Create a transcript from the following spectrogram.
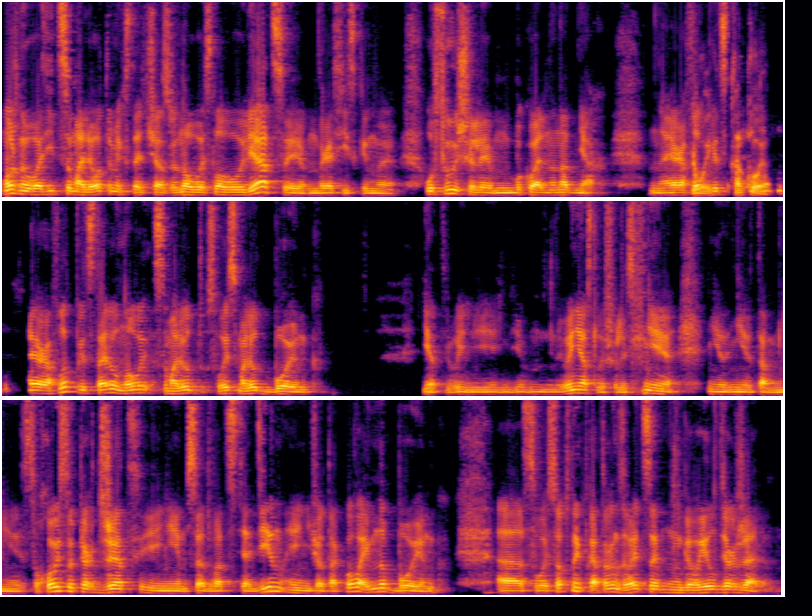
Можно увозить самолетами. Кстати, сейчас же новое слово в авиации российской мы услышали буквально на днях. Аэрофлот Ой, представил... какое? Аэрофлот представил новый самолет, свой самолет Боинг. Нет, вы вы не ослышались. Не, не, не, там, не сухой суперджет и не МС-21 и ничего такого, а именно Боинг. Свой собственный, который называется Гавриил Державин.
